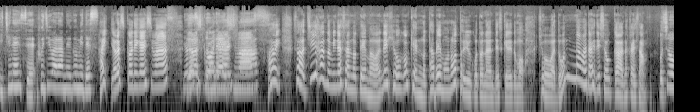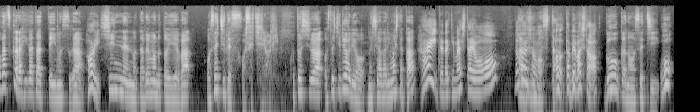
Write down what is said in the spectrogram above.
1年生藤原めぐみです。はい、よろしくお願いします。よろしくお願いします。はい、さあ G 班の皆さんのテーマはね、兵庫県の食べ物ということなんですけれども、今日はどんな話題でしょうか、中井さん。お正月から日が経っていますが、はい新年の食べ物といえばおせちです。おせち料理。今年はおせち料理を召し上がりましたか？はい、いただきましたよ。中井さんは？食べましたあ食べました？豪華なおせちお、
